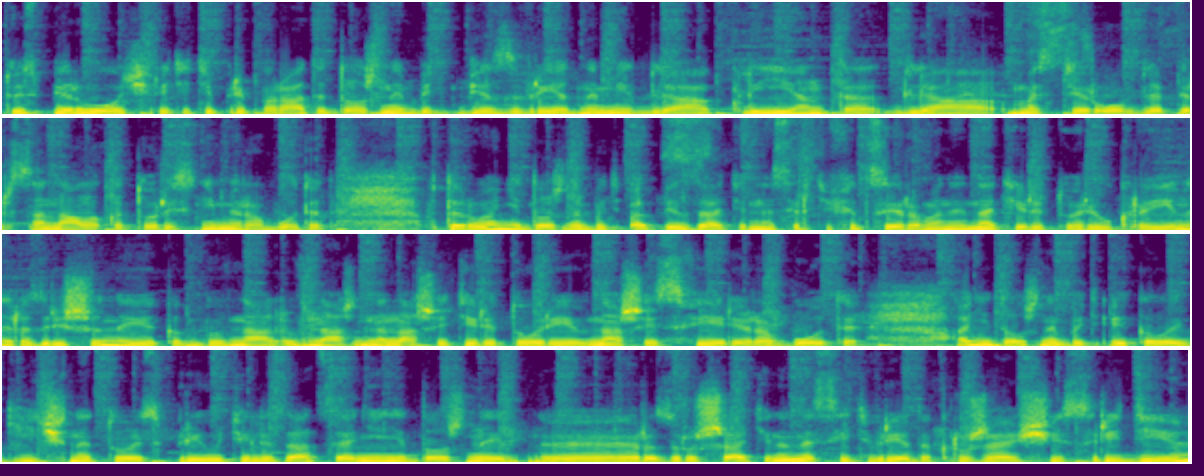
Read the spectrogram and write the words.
То есть в первую очередь эти препараты должны быть безвредными для клиента, для мастеров, для персонала, который с ними работает. Второе, они должны быть обязательно сертифицированы на территории Украины, разрешены как бы в на, в наш- на нашей территории, в нашей сфере работы. Они должны быть экологичны, то есть при утилизации они не должны э, разрушать и наносить вред окружающей среде.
